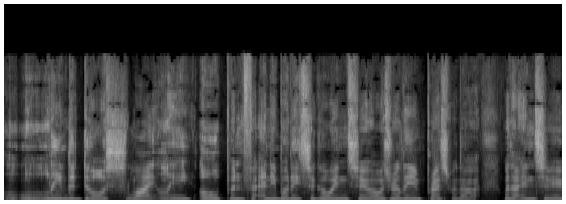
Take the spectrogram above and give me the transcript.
leave the door slightly open for anybody to go into. I was really impressed with that, with that interview.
